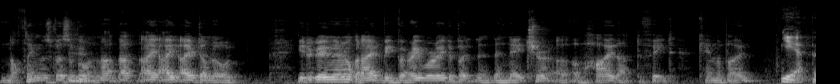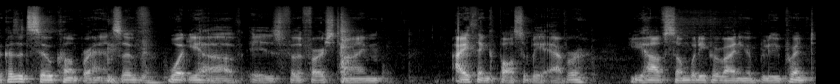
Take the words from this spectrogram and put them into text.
Nothing was visible, mm-hmm. and that, that I, I, I don't know if you'd agree with me or not, but I'd be very worried about the, the nature of, of how that defeat came about. Yeah, because it's so comprehensive. Yeah. What you have is for the first time, I think possibly ever, you have somebody providing a blueprint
